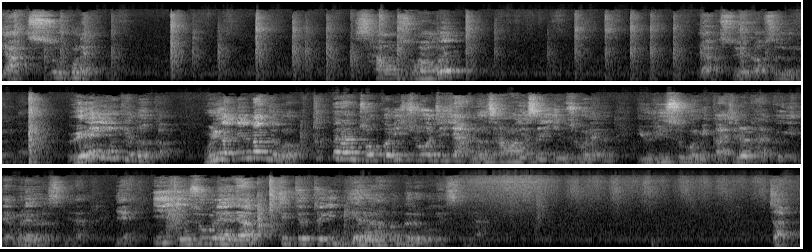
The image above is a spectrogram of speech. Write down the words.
약수분의 상수항의 약수의 값을 넣는다. 왜 이렇게 넣을까? 우리가 일반적으로 특별한 조건이 주어지지 않는 상황에서 인수분해는 유리수분미까지를 갈 거기 때문에 그렇습니다. 예, 이 인수분해에 대한 직접적인 예를 한번 들어보겠습니다. 자,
